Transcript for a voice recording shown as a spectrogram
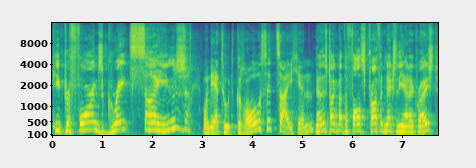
He performs great signs. Und er tut große Zeichen. Now, this is talking about the false prophet next to the Antichrist.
